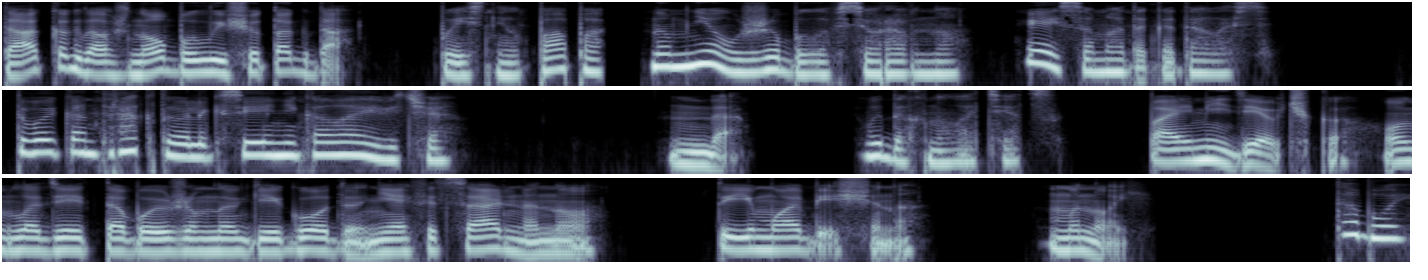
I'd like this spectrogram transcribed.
так, как должно было еще тогда», — пояснил папа, но мне уже было все равно. Я и сама догадалась. «Твой контракт у Алексея Николаевича». «Да», — выдохнул отец. «Пойми, девочка, он владеет тобой уже многие годы, неофициально, но ты ему обещана. Мной». «Тобой»,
